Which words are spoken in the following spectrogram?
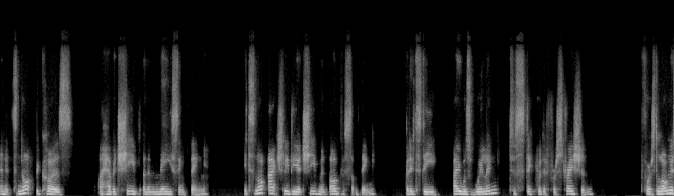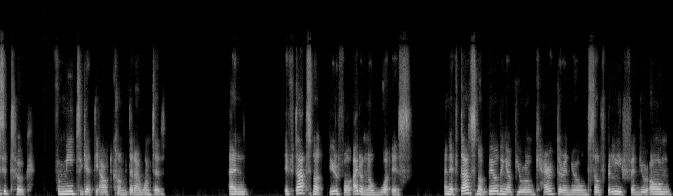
And it's not because I have achieved an amazing thing. It's not actually the achievement of something, but it's the I was willing to stick with the frustration for as long as it took for me to get the outcome that I wanted. And if that's not beautiful, I don't know what is. And if that's not building up your own character and your own self belief and your own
